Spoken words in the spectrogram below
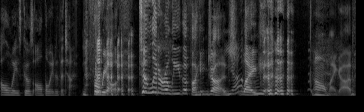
Always goes all the way to the top. For real. to literally the fucking judge. Like, oh my God.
